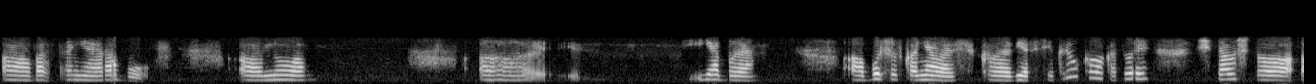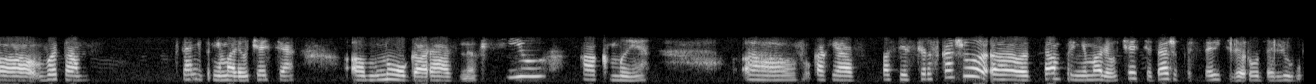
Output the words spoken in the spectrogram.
восстание рабов. Но я бы больше склонялась к версии Крюкова, который считал, что в этом восстании принимали участие много разных сил, как мы, как я впоследствии расскажу, там принимали участие даже представители рода Лю.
